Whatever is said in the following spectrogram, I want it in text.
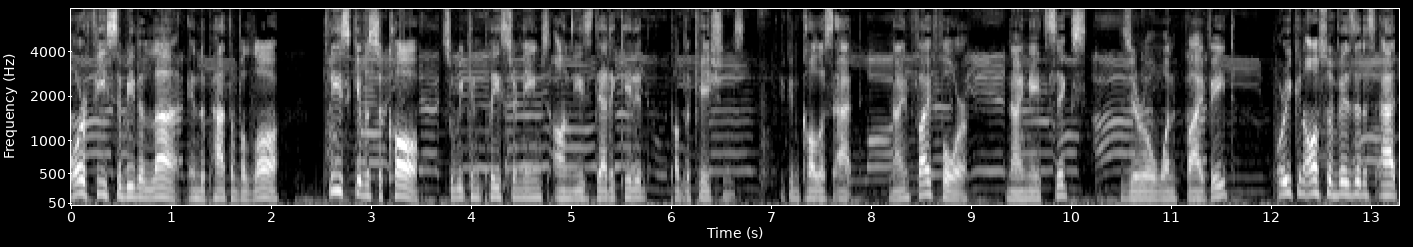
or fi sabilillah in the path of Allah, please give us a call so we can place your names on these dedicated publications. You can call us at 954 986 0158, or you can also visit us at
